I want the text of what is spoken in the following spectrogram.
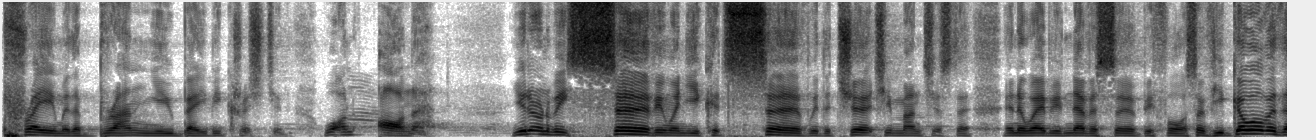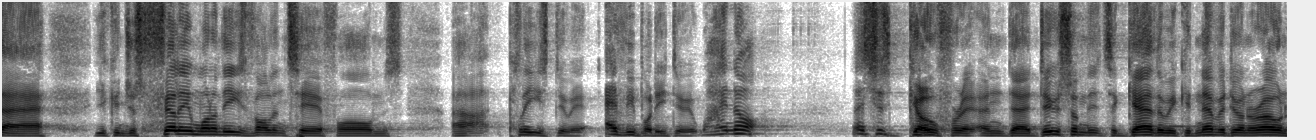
praying with a brand new baby Christian. What an honor. You don't want to be serving when you could serve with the church in Manchester in a way we've never served before. So if you go over there, you can just fill in one of these volunteer forms. Uh, please do it. Everybody do it. Why not? Let's just go for it and uh, do something together we could never do on our own.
